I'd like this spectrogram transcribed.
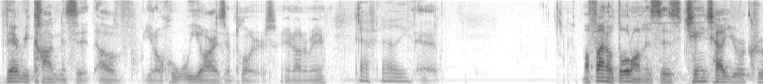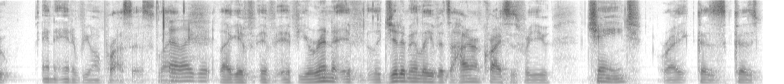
very cognizant of you know who we are as employers. You know what I mean? Definitely. my final thought on this is change how you recruit in the interviewing process. Like, I like it. Like if if, if you're in, if legitimately, if it's a hiring crisis for you, change right because because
